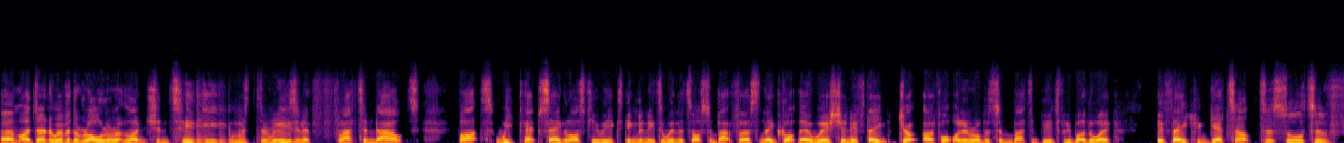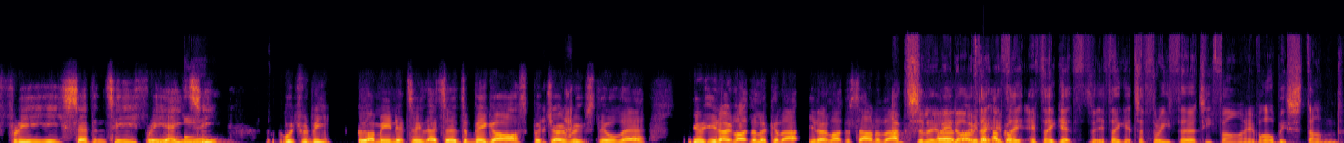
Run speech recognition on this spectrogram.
Um, I don't know whether the roller at lunch and tea was the reason it flattened out. But we kept saying the last few weeks, England need to win the toss and bat first, and they got their wish. And if they, I thought Ollie Robinson batted beautifully, by the way. If they can get up to sort of 370, 380, Ooh. which would be, I mean, it's a, it's a, it's a big ask, but Joe Root's still there. You, you don't like the look of that. You don't like the sound of that. Absolutely um, not. I mean, if, they, if, got... they, if they get if they get to three thirty five, I'll be stunned.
